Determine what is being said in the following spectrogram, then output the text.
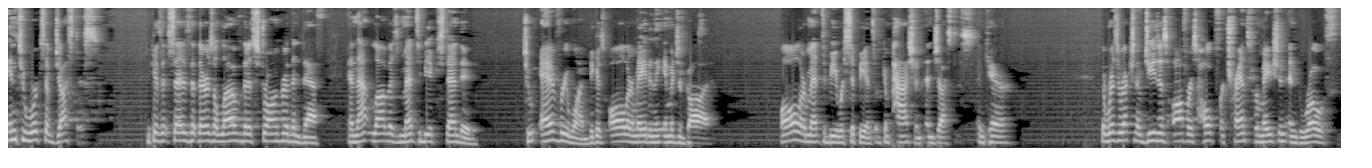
into works of justice because it says that there is a love that is stronger than death, and that love is meant to be extended to everyone because all are made in the image of God. All are meant to be recipients of compassion and justice and care. The resurrection of Jesus offers hope for transformation and growth.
